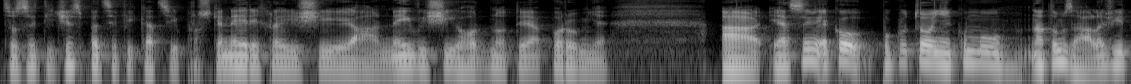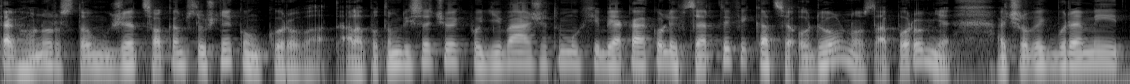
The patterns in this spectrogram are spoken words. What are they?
co se týče specifikací, prostě nejrychlejší a nejvyšší hodnoty a podobně. A já si jako, pokud to někomu na tom záleží, tak Honor s může celkem slušně konkurovat, ale potom, když se člověk podívá, že tomu chybí jakákoliv certifikace, odolnost a podobně, a člověk bude mít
